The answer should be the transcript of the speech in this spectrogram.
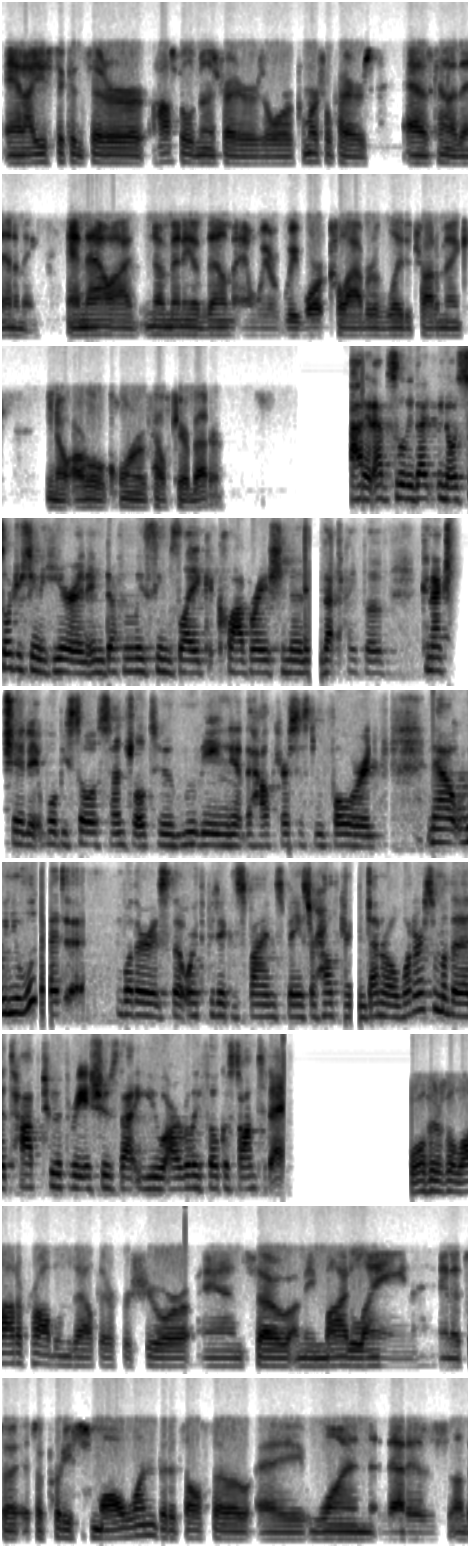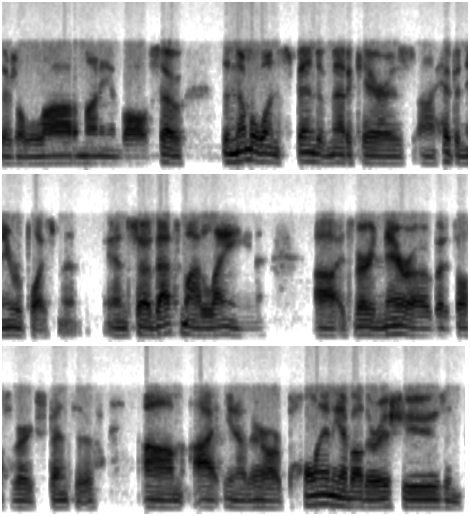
And I used to consider hospital administrators or commercial payers as kind of the enemy. And now I know many of them, and we we work collaboratively to try to make you know our little corner of healthcare better. Got it. Absolutely. That you know, it's so interesting to hear, and, and definitely seems like collaboration and that type of connection it will be so essential to moving the healthcare system forward. Now, when you look at uh, whether it's the orthopedic and spine space or healthcare in general, what are some of the top two to three issues that you are really focused on today? Well, there's a lot of problems out there for sure, and so I mean, my lane, and it's a it's a pretty small one, but it's also a one that is uh, there's a lot of money involved. So the number one spend of Medicare is uh, hip and knee replacement, and so that's my lane. Uh, it's very narrow, but it's also very expensive. Um, I, you know, there are plenty of other issues and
